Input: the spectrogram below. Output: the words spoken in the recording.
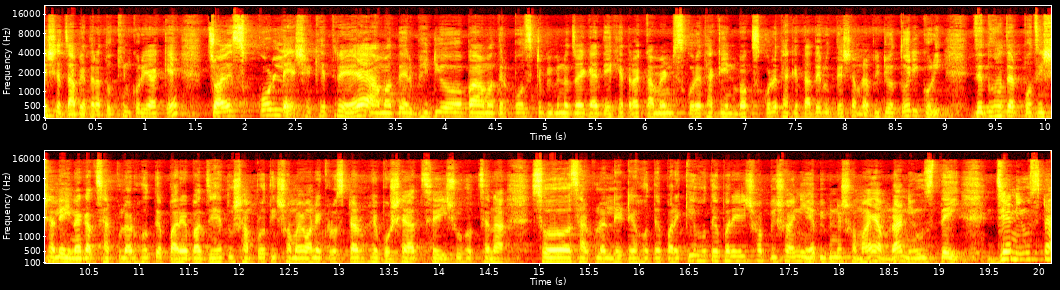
দেশে যাবে। তারা দক্ষিণ কোরিয়াকে চয়েস করলে সেক্ষেত্রে আমাদের ভিডিও বা আমাদের পোস্ট বিভিন্ন জায়গায় দেখে তারা কমেন্টস করে থাকে ইনবক্স করে থাকে। তাদের উদ্দেশ্যে আমরা ভিডিও তৈরি করি যে দু হাজার পঁচিশ সালে এই নাগাদ সার্কুলার হতে পারে বা যেহেতু সাম্প্রতিক সময় অনেক রোস্টার হয়ে বসে আছে ইস্যু হচ্ছে না সো সার্কুলার লেটে হতে পারে, কি হতে পারে এই সব বিষয় নিয়ে বিভিন্ন সময় আমরা নিউজ দেই। যে নিউজটা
